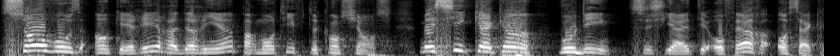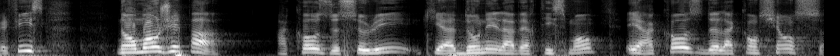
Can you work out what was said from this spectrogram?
sans vous enquérir de rien par motif de conscience. Mais si quelqu'un vous dit, ceci a été offert au sacrifice, n'en mangez pas, à cause de celui qui a donné l'avertissement et à cause de la conscience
